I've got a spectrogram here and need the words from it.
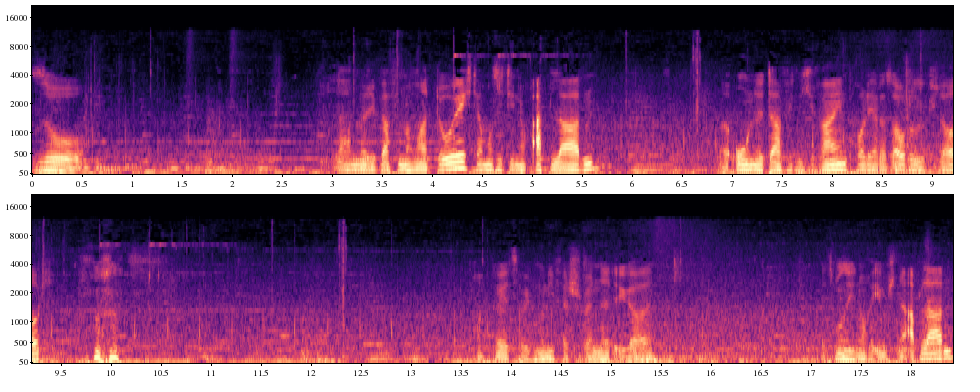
So. Laden wir die Waffen nochmal durch. Da muss ich die noch abladen. Weil ohne darf ich nicht rein. Pauli hat das Auto geklaut. Okay, jetzt habe ich Muni verschwendet, egal. Jetzt muss ich noch eben schnell abladen.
